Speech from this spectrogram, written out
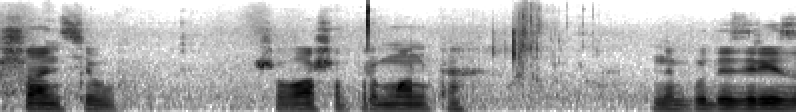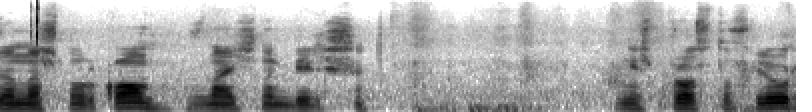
шансів, що ваша приманка не буде зрізана шнурком значно більше, ніж просто флюр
